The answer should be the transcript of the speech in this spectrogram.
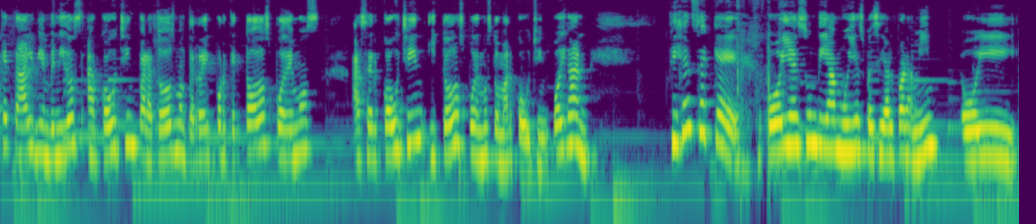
¿qué tal? Bienvenidos a Coaching para Todos Monterrey, porque todos podemos hacer coaching y todos podemos tomar coaching. Oigan, fíjense que hoy es un día muy especial para mí. Hoy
